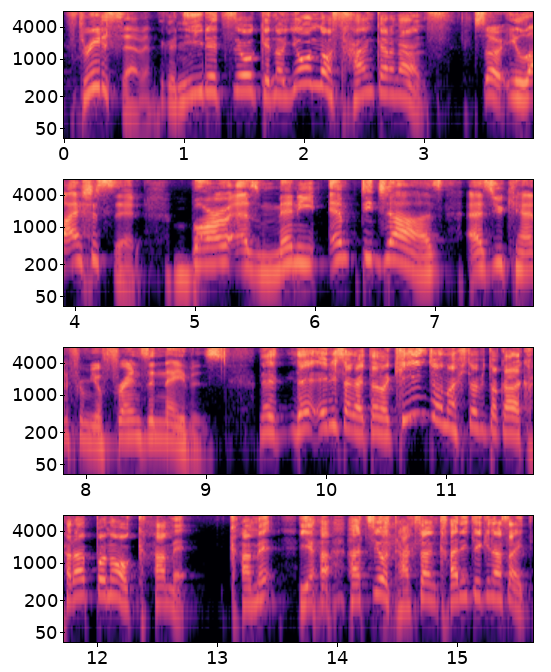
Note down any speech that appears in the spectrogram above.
3 to 7. だから2列王家の4の3からなんです。 So Elisha said, Borrow as many empty jars as you can from your friends and neighbors. で、でエリシャが言ったのは、近所の人々から空っぽの亀、 亀、いや、鉢をたくさん借りてきなさいって。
